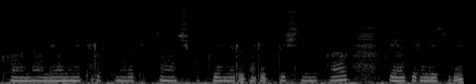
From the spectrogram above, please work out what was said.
그러나 내 어머니 테로부터 나를 택정하시고 그 은혜로 나를 부르시니까 그의 아들은 내 속에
